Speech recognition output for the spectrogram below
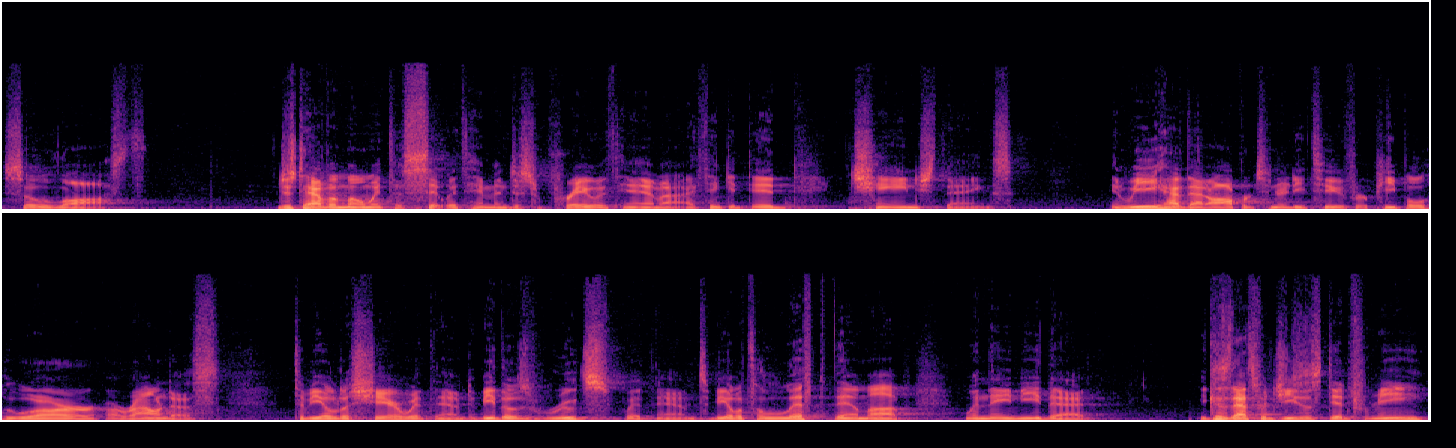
so lost. Just to have a moment to sit with him and just to pray with him, I think it did change things. And we have that opportunity too for people who are around us to be able to share with them, to be those roots with them, to be able to lift them up when they need that. Because that's what Jesus did for me,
